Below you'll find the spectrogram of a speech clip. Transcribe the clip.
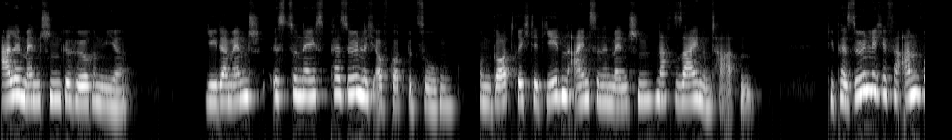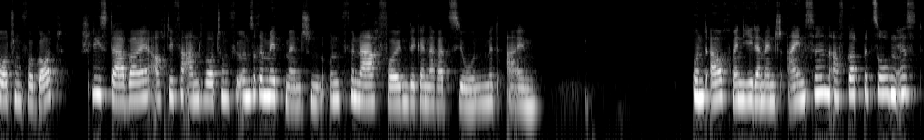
alle Menschen gehören mir. Jeder Mensch ist zunächst persönlich auf Gott bezogen, und Gott richtet jeden einzelnen Menschen nach seinen Taten. Die persönliche Verantwortung vor Gott schließt dabei auch die Verantwortung für unsere Mitmenschen und für nachfolgende Generationen mit ein. Und auch wenn jeder Mensch einzeln auf Gott bezogen ist,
